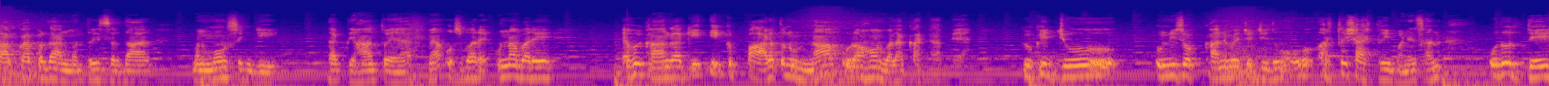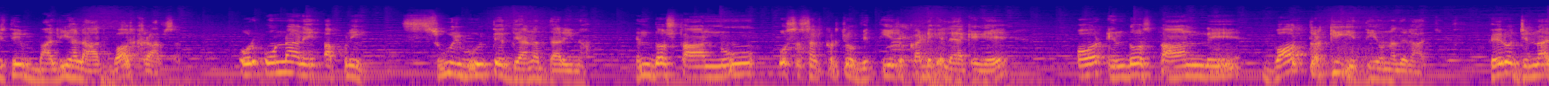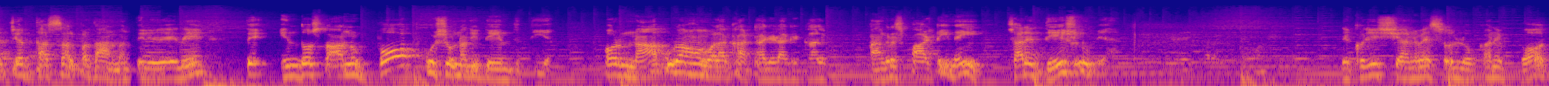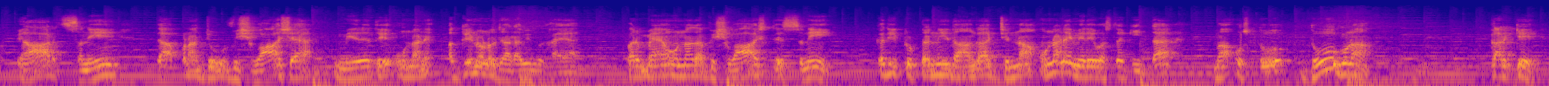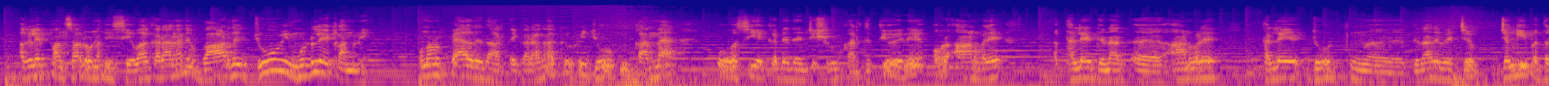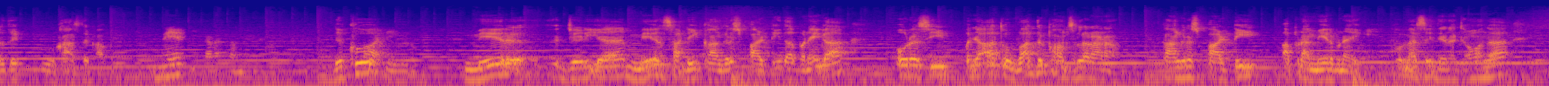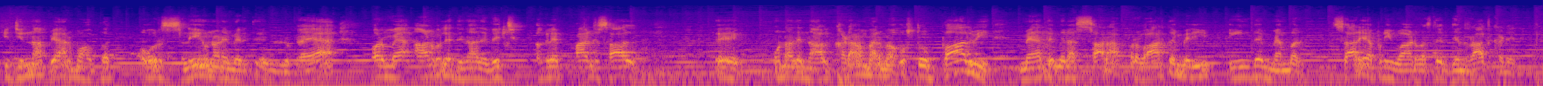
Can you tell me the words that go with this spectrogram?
ਸਾਬਕਾ ਪ੍ਰਧਾਨ ਮੰਤਰੀ ਸਰਦਾਰ ਮਨਮੋਹਨ ਸਿੰਘ ਜੀ ਦਾ ਦੇਹਾਂਤ ਹੋਇਆ। ਮੈਂ ਉਸ ਬਾਰੇ, ਉਹਨਾਂ ਬਾਰੇ ਇਹੋ ਹੀ ਕਹਾਂਗਾ ਕਿ ਇੱਕ ਭਾਰਤ ਨੂੰ ਨਾ ਪੂਰਾ ਹੋਣ ਵਾਲਾ ਘਾਟਾ ਪਿਆ ਕਿਉਂਕਿ ਜੋ 1991 ਚ ਜਦੋਂ ਉਹ ਅਰਥ ਸ਼ਾਸਤਰੀ ਬਣੇ ਸਨ, ਉਦੋਂ ਦੇਸ਼ ਦੇ ਮਾਲੀ ਹਾਲਾਤ ਬਹੁਤ ਖਰਾਬ ਸਨ ਔਰ ਉਹਨਾਂ ਨੇ ਆਪਣੀ ਸੂਝ-ਬੂਝ ਤੇ ਦਿਆਨਤਦਾਰੀ ਨਾਲ ਹਿੰਦੁਸਤਾਨ ਨੂੰ ਉਸ ਸੰਕਟ ਚੋਂ ਵਿੱਤੀ ਚੋਂ ਕੱਢ ਕੇ ਲੈ ਕੇ ਗਏ ਔਰ ਹਿੰਦੁਸਤਾਨ ਨੇ ਬਹੁਤ ਤਰੱਕੀ ਕੀਤੀ ਉਹਨਾਂ ਦੇ ਰਾਜ ਫਿਰ ਉਹ ਜਿੰਨਾ ਚਿਰ 10 ਸਾਲ ਪ੍ਰਧਾਨ ਮੰਤਰੀ ਰਹੇ ਨੇ ਤੇ ਹਿੰਦੁਸਤਾਨ ਨੂੰ ਬਹੁਤ ਕੁਝ ਉਹਨਾਂ ਦੀ ਦੇਣ ਦਿੱਤੀ ਹੈ। ਔਰ ਨਾ ਪੂਰਾ ਹੋਣ ਵਾਲਾ ਘਾਟਾ ਜਿਹੜਾ ਕਿ ਕੱਲ ਕਾਂਗਰਸ ਪਾਰਟੀ ਨਹੀਂ, ਸਾਰੇ ਦੇਸ਼ ਨੂੰ ਪਿਆ। ਦੇਖੋ ਜੀ 9600 ਲੋਕਾਂ ਨੇ ਬਹੁਤ ਪਿਆਰ, ਸਨੇਹ ਤੇ ਆਪਣਾ ਜੋ ਵਿਸ਼ਵਾਸ ਹੈ, ਮੇਰੇ ਤੇ ਉਹਨਾਂ ਨੇ ਅੱਗੇ ਨਾਲੋਂ ਜ਼ਿਆਦਾ ਵੀ ਵਿਖਾਇਆ ਪਰ ਮੈਂ ਉਹਨਾਂ ਦਾ ਵਿਸ਼ਵਾਸ ਤੇ ਸਨੇਹ ਕਦੀ ਟੁੱਟਣ ਨਹੀਂ ਦਾਂਗਾ। ਜਿੰਨਾ ਉਹਨਾਂ ਨੇ ਮੇਰੇ ਵਾਸਤੇ ਕੀਤਾ, ਮੈਂ ਉਸ ਤੋਂ ਦੋ ਗੁਣਾ ਕਰਕੇ ਅਗਲੇ 5 ਸਾਲ ਉਹਨਾਂ ਦੀ ਸੇਵਾ ਕਰਾਂਗਾ ਤੇ ਵਾਰਡ ਦੇ ਜੋ ਵੀ ਮੁੱਢਲੇ ਕੰਮ ਨੇ ਉਹਨਾਂ ਨੂੰ ਪਹਿਲ ਦੇ ਆਧਾਰ ਤੇ ਕਰਾਂਗਾ ਕਿਉਂਕਿ ਜੋ ਕੋਈ ਕੰਮ ਹੈ ਉਹ ਅਸੀਂ ਇੱਕ ਅੱਧੇ ਦਿਨ ਚ ਸ਼ੁਰੂ ਕਰ ਦਿੱਤੇ ਹੋਏ ਨੇ ਔਰ ਆਉਣ ਵਾਲੇ ਥੱਲੇ ਦਿਨਾਂ ਆਉਣ ਵਾਲੇ ਥੱਲੇ ਜੋ ਦਿਨਾਂ ਦੇ ਵਿੱਚ ਜੰਗੀ ਪੱਧਰ ਤੇ ਵਿਕਾਸ ਦੇ ਕੰਮ ਮੇਰ ਦੇਖੋ ਮੇਅਰ ਜਿਹੜੀ ਹੈ ਮੇਅਰ ਸਾਡੀ ਕਾਂਗਰਸ ਪਾਰਟੀ ਦਾ ਬਣੇਗਾ ਔਰ ਅਸੀਂ 50 ਤੋਂ ਵੱਧ ਕਾਉਂਸਲਰਾਂ ਨਾਲ ਕਾਂਗਰਸ ਪਾਰਟੀ ਆਪਣਾ ਮੇਅਰ ਬਣਾਏਗੀ। ਉਹ ਮੈਸੇਜ ਦੇਣਾ ਚਾਹਾਂਗਾ ਕਿ ਜਿੰਨਾ ਪਿਆਰ, ਮੁਹੱਬਤ ਔਰ ਸਨੇਹ ਉਹਨਾਂ ਨੇ ਮੇਰੇ ਤੇ ਲੁਟਾਇਆ ਔਰ ਮੈਂ ਆਉਣ ਵਾਲੇ ਦਿਨਾਂ ਦੇ ਵਿੱਚ ਅਗਲੇ 5 ਸਾਲ ਤੇ ਉਹਨਾਂ ਦੇ ਨਾਲ ਖੜਾ ਹਾਂ ਮੈਂ ਉਸ ਤੋਂ ਬਾਅਦ ਵੀ ਮੈਂ ਤੇ ਮੇਰਾ ਸਾਰਾ ਪਰਿਵਾਰ ਤੇ ਮੇਰੀ ਟੀਮ ਦੇ ਮੈਂਬਰ ਸਾਰੇ ਆਪਣੀ ਵਾਰਡ ਵਾਸਤੇ ਦਿਨ ਰਾਤ ਖੜੇ ਨੇ।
